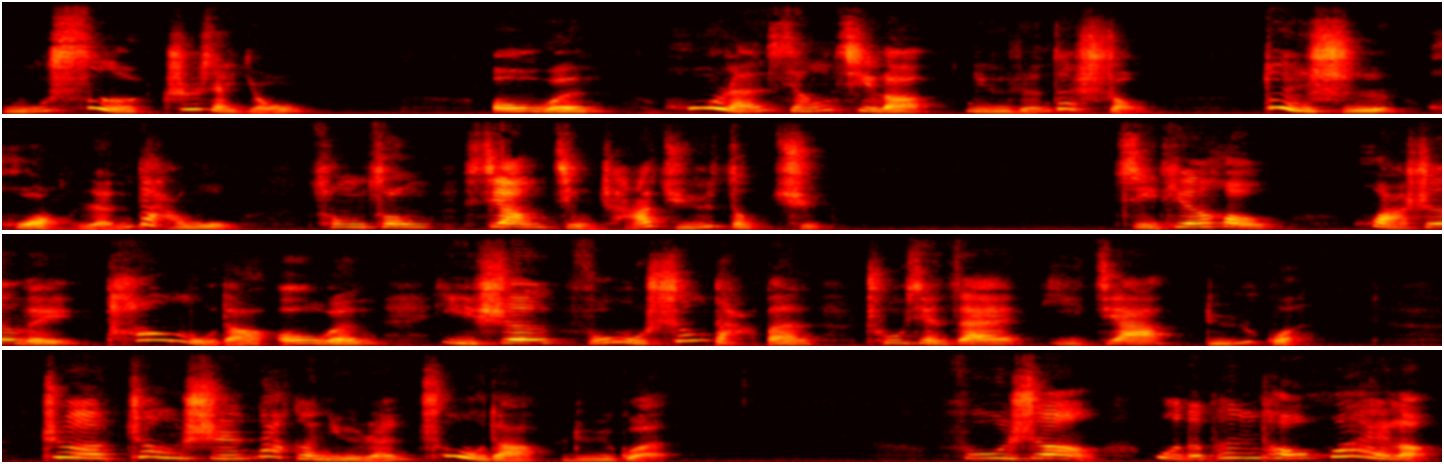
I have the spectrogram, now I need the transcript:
无色指甲油。欧文忽然想起了女人的手，顿时恍然大悟，匆匆向警察局走去。几天后。化身为汤姆的欧文，一身服务生打扮，出现在一家旅馆。这正是那个女人住的旅馆。服务生，我的喷头坏了，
